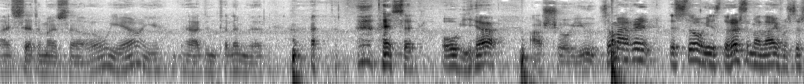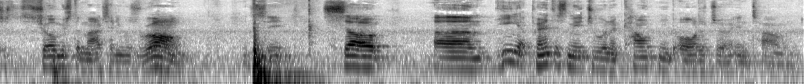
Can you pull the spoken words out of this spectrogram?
I said to myself, oh, yeah, yeah. I didn't tell him that. I said, oh, yeah, I'll show you. So my, re- the story is the rest of my life was just to show Mr. Marx that he was wrong. You see. So um, he apprenticed me to an accountant auditor in town.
